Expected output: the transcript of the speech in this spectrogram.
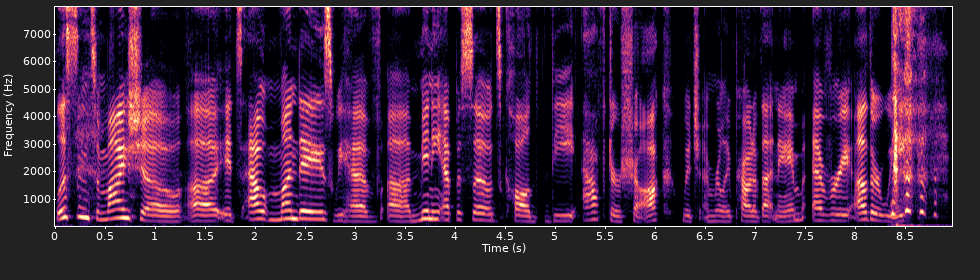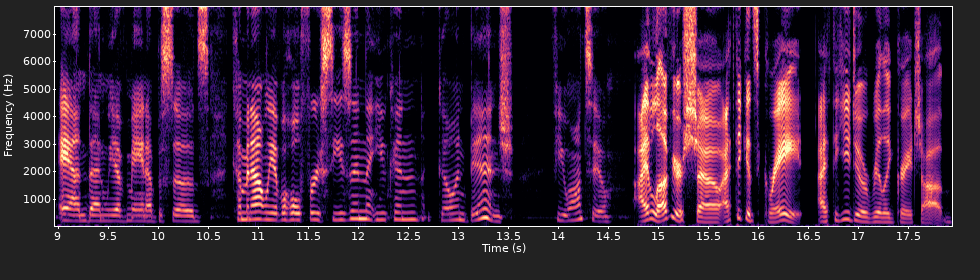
listen to my show. Uh, it's out Mondays. We have uh, mini episodes called The Aftershock, which I'm really proud of that name. Every other week, and then we have main episodes coming out. We have a whole first season that you can go and binge if you want to. I love your show. I think it's great. I think you do a really great job.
